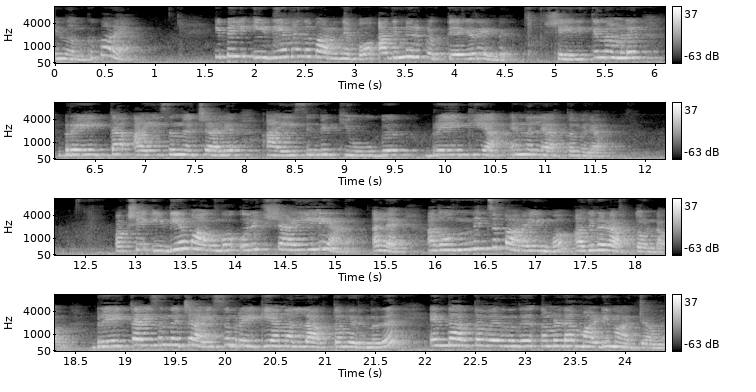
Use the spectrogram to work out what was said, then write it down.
എന്ന് നമുക്ക് പറയാം. ഇപ്പൊ ഈ ഇടിയം എന്ന് പറഞ്ഞപ്പോ അതിനൊരു പ്രത്യേകതയുണ്ട്. ശരിക്കും നമ്മൾ ബ്രേക്ക് ദ ഐസ് എന്ന് വെച്ചാൽ ഐസിന്റെ ക്യൂബ് ബ്രേക്ക് ചെയ്യുക എന്നല്ലേ അർത്ഥം വരാം പക്ഷെ ഇടിയമാകുമ്പോൾ ഒരു ശൈലിയാണ് അല്ലെ? അത് ഒന്നിച്ച് പറയുമ്പോൾ അതിനൊരു അർത്ഥം ഉണ്ടാവും. ബ്രേക്ക് ഐസ് എന്ന് വെച്ചാൽ ഐസ് ബ്രേക്ക് ചെയ്യാന്നല്ല അർത്ഥം വരുന്നത്. എന്താ അർത്ഥം വരുന്നത്? നമ്മളുടെ മടി മാറ്റാണ്.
